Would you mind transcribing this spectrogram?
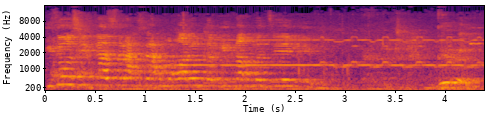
كي توصل كاسرح سرح مغارم تلقي نغمة زي اللي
